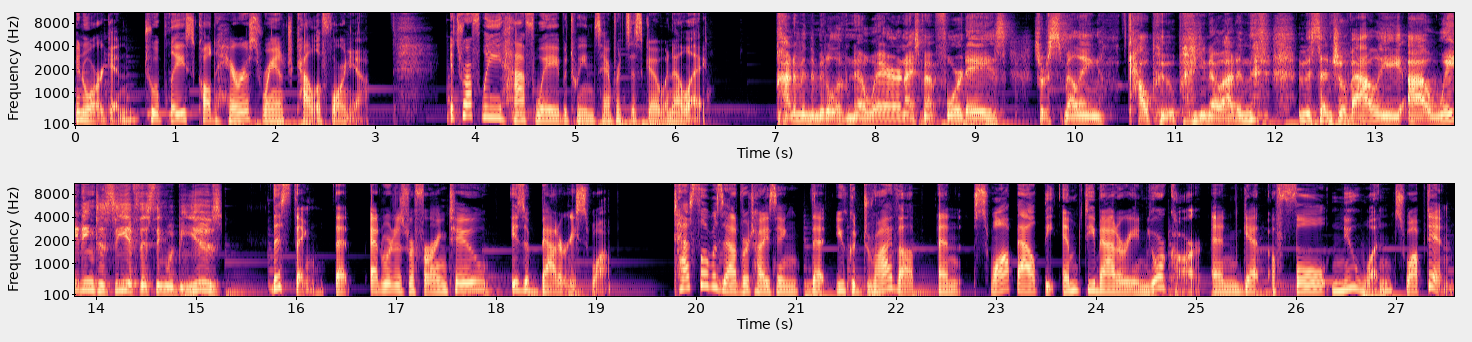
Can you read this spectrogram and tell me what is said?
in Oregon to a place called Harris Ranch, California. It's roughly halfway between San Francisco and LA. Kind of in the middle of nowhere, and I spent four days sort of smelling cow poop, you know, out in the in the Central Valley, uh, waiting to see if this thing would be used. This thing that Edward is referring to is a battery swap. Tesla was advertising that you could drive up and swap out the empty battery in your car and get a full new one swapped in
